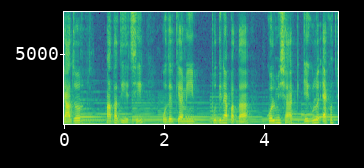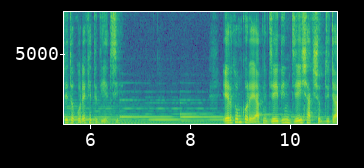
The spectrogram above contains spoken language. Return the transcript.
গাজর পাতা দিয়েছি, ওদেরকে আমি পুদিনা পাতা, কলমি শাক এগুলো একত্রিত করে খেতে দিয়েছি। এরকম করে আপনি যেই দিন যেই শাকসবজিটা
